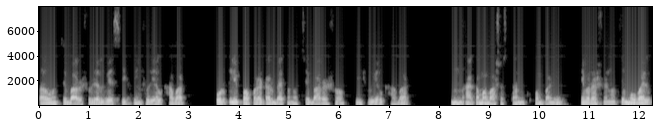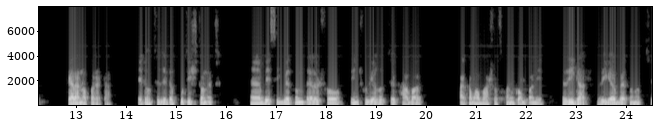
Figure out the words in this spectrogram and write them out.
তাও হচ্ছে বারোশো রিয়াল বেসিক, তিনশো রিয়াল খাবার। ফোর ক্লিপ অপারেটর, বেতন হচ্ছে বারোশো, তিনশো রিয়াল খাবার আকামা বাসস্থান কোম্পানির। এবার আসলেন হচ্ছে মোবাইল ক্যারান অপারেটর। এটা হচ্ছে যেটা পঁচিশ টনের। বেসিক বেতন তেরোশো, তিনশো রিয়াল হচ্ছে খাবার আকামা বাসস্থান কোম্পানির রিগার। রিগার বেতন হচ্ছে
